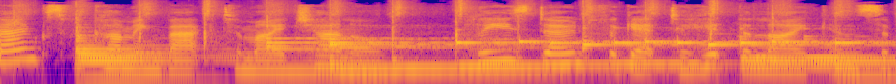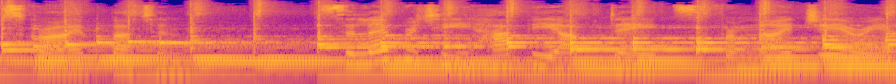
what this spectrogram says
Thanks for coming back to my channel. Please don't forget to hit the like and subscribe button. Celebrity happy updates from Nigeria.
